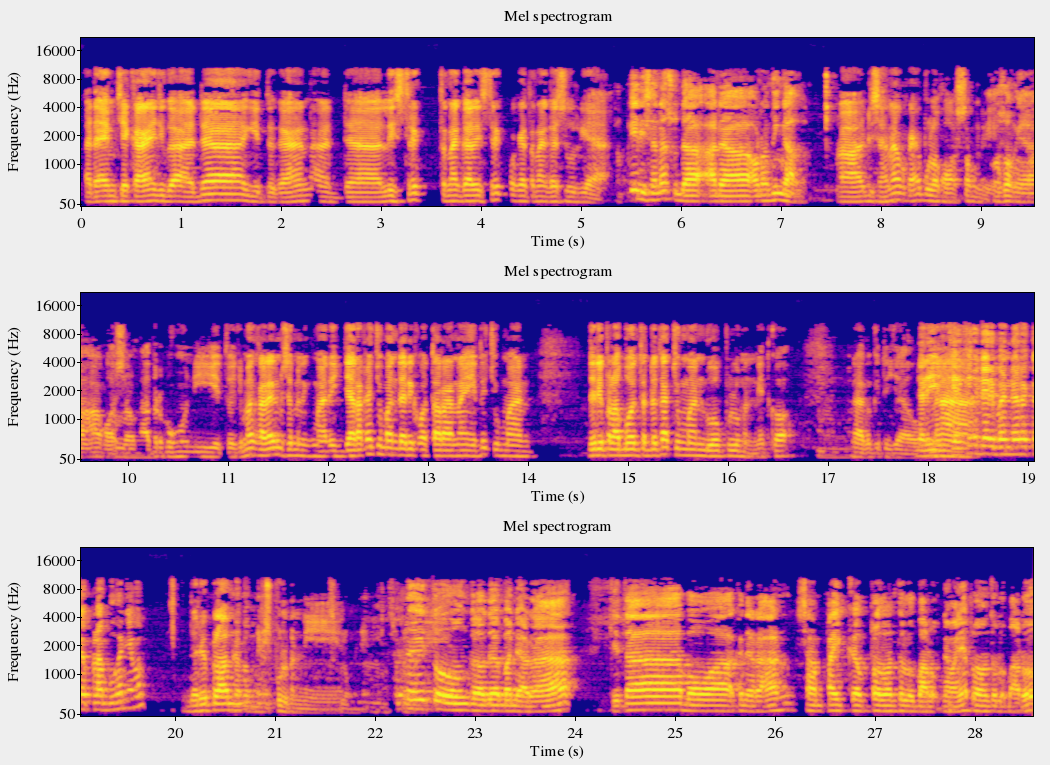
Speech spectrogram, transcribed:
Ada MCK-nya juga ada gitu kan, ada listrik tenaga listrik pakai tenaga surya. Oke di sana sudah ada orang tinggal. Ah, di sana kayak pulau kosong deh. Kosong ya. Ah, kosong, nggak berpenghuni gitu. Cuman kalian bisa menikmati. Jaraknya cuman dari kota Ranai itu cuman dari pelabuhan terdekat cuman 20 menit kok. Nggak begitu jauh. Dari nah, kira-kira dari bandara ke pelabuhannya, Bang? dari pelabuhan menit? 10 menit. Sudah hitung kalau dari bandara kita bawa kendaraan sampai ke Pelabuhan Teluk Baru namanya Pelabuhan Teluk Baru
